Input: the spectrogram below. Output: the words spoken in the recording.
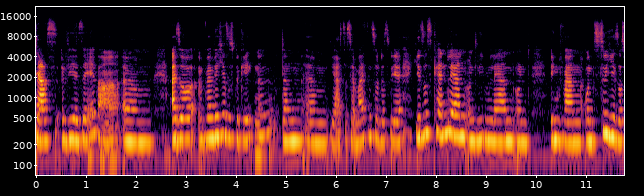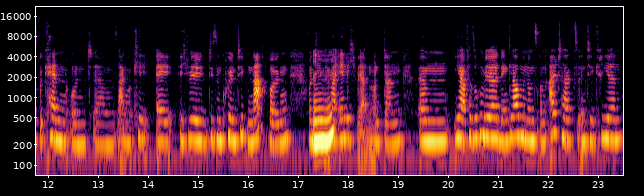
dass wir selber, ähm, also wenn wir Jesus begegnen, dann ähm, ja, ist das ja meistens so, dass wir Jesus kennenlernen und lieben lernen und irgendwann uns zu Jesus bekennen und ähm, sagen, okay, ey, ich will diesem coolen Typen nachfolgen und mhm. ihm immer ähnlich werden. Und dann ähm, ja, versuchen wir den Glauben in unseren Alltag zu integrieren.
